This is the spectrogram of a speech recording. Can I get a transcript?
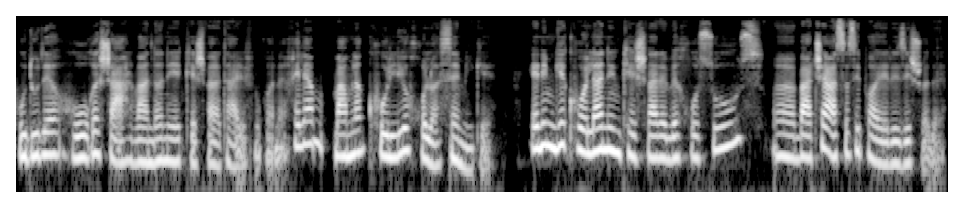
حدود حقوق شهروندان یک کشور رو تعریف می‌کنه. خیلی هم معمولا کلی و خلاصه میگه. یعنی میگه کلا این کشور به خصوص بچه اساسی پایه ریزی شده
